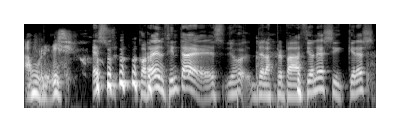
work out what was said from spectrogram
aburridísimo. es correr en cinta, es yo, de las preparaciones, si quieres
